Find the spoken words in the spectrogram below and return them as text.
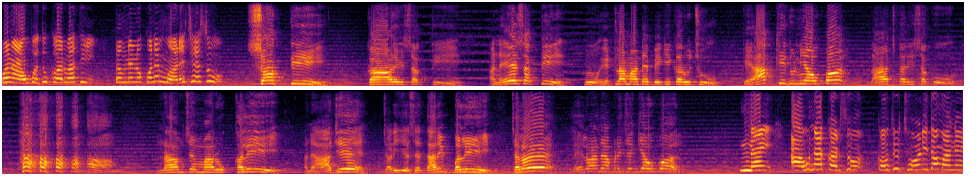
પણ આવું બધું કરવાથી તમને લોકોને મળે છે શું? શક્તિ કાળી શક્તિ અને એ શક્તિ હું એટલા માટે ભેગી કરું છું કે આખી દુનિયા ઉપર રાજ કરી શકું. નામ છે મારું ખલી અને આજે ચડી જશે તારી બલી. ચલો એ લઈ લો આને આપણી જગ્યા ઉપર. નહીં આવું ના કરશો. કહું છું છોડી દો મને.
